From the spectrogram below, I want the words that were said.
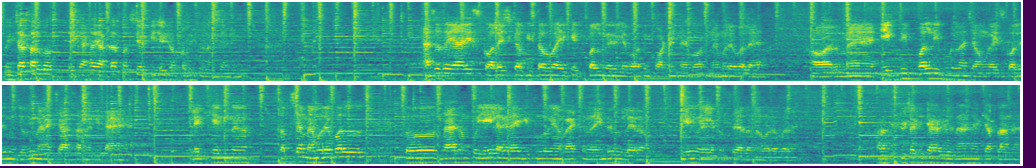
तो इन चार सालों को एक ऐसा यादगार पर शेयर कीजिए जो आप कभी सुनना चाहेंगे ऐसा तो यार इस कॉलेज का बीता हुआ एक एक पल मेरे लिए बहुत इंपॉर्टेंट है बहुत मेमोरेबल है। और मैं एक भी पल नहीं भूलना चाहूँगा इस कॉलेज में जो भी मैंने चार साल में बिताए हैं। लेकिन सबसे मेमोरेबल तो शायद हमको यही लग रहा है कि तुम लोग यहाँ बैठ कर इंटरव्यू ले रहे हो। यही मेरे लिए सबसे ज़्यादा मेमोरेबल है और आपके फ्यूचर की क्या योजनाएँ हैं क्या प्लान है?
